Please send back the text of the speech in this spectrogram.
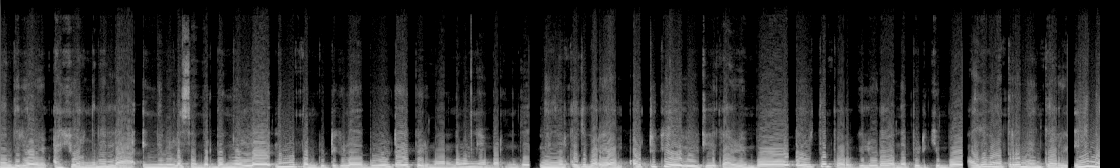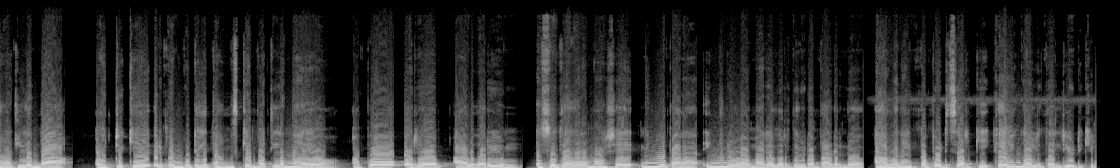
നന്ദിനി പറയും അയ്യോ അങ്ങനെയല്ല ഇങ്ങനെയുള്ള സന്ദർഭങ്ങളിൽ നമ്മൾ പെൺകുട്ടികൾ ബോൾഡായി പെരുമാറണമെന്ന് ഞാൻ പറഞ്ഞത്. നിങ്ങൾക്കത് പറയാം. ഒറ്റയ്ക്ക് വീട്ടിൽ കഴിയുമ്പോ ഒരുത്തൻ പുറകിലൂടെ വന്ന് പിടിക്കുമ്പോ അത് മാത്രമേ നിങ്ങൾക്ക് ഈ നാട്ടിലെന്താ ഒറ്റയ്ക്ക് ഒരു പെൺകുട്ടിക്ക് താമസിക്കാൻ പറ്റില്ലെന്നായോ? അപ്പോ ഒരു ആൾ പറയും സുധാകര മാഷെ നിങ്ങൾ പറ ഇങ്ങനെയുള്ള വെറുതെ വിടാൻ പാടുണ്ടോ? അവനെ ഇപ്പൊ പിടിച്ചിറക്കി കൈയും കാലും തല്ലിയൊടിക്കണം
